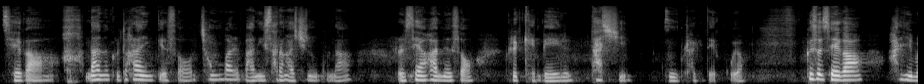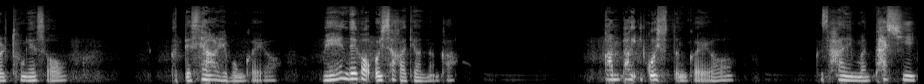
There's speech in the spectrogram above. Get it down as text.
제가 아, 나는 그래도 하나님께서 정말 많이 사랑하시는구나 를 생각하면서 그렇게 매일 다시 공부를 하게 됐고요. 그래서 제가 하나님을 통해서 그때 생각을 해본 거예요. 왜 내가 의사가 되었는가? 깜빡 잊고 있었던 거예요. 그래서 하나님은 다시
